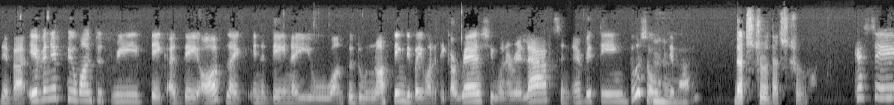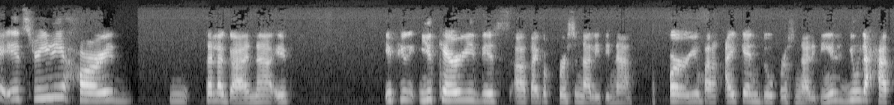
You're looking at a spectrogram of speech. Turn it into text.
Diba? Even if you want to really take a day off, like in a day na you want to do nothing, diba? You want to take a rest, you want to relax and everything, do so, mm-hmm. diba? That's true, that's true. Kasi it's really hard talaga na if if you you carry this uh, type of personality na or yung parang I can do personality, yung, yung lahat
